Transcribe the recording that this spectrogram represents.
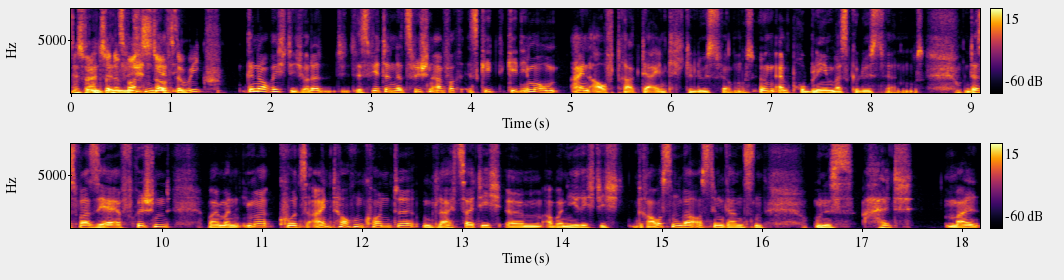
es war halt so eine Monster of the Week Genau, richtig, oder? Es wird dann dazwischen einfach, es geht, geht immer um einen Auftrag, der eigentlich gelöst werden muss. Irgendein Problem, was gelöst werden muss. Und das war sehr erfrischend, weil man immer kurz eintauchen konnte und gleichzeitig ähm, aber nie richtig draußen war aus dem Ganzen und es halt mal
